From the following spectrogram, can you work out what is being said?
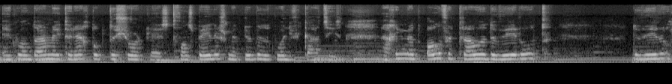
en kwam daarmee terecht op de shortlist van spelers met dubbele kwalificaties. Hij ging met alle vertrouwen de wereld, de wereld,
